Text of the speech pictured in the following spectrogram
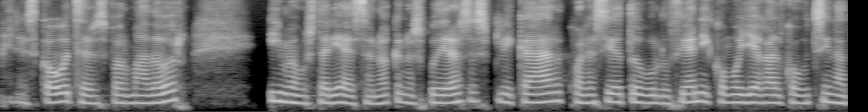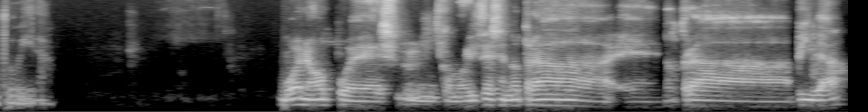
Eres coach, eres formador y me gustaría eso, ¿no? Que nos pudieras explicar cuál ha sido tu evolución y cómo llega el coaching a tu vida. Bueno, pues mm, como dices, en otra, en otra vida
